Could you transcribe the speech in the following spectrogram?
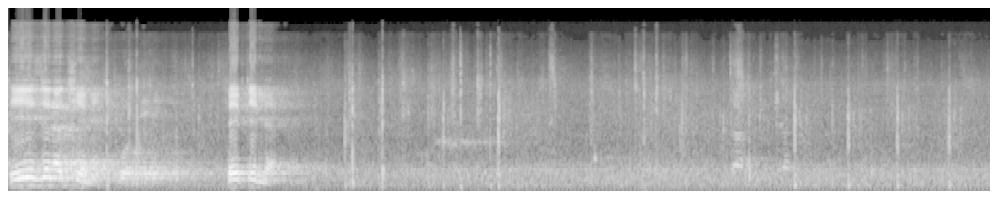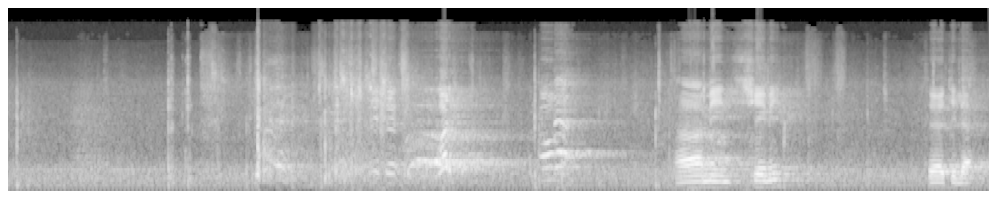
Teaser not Jimmy. 14, 15 left. Uh, means Jimmy. 30 left.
